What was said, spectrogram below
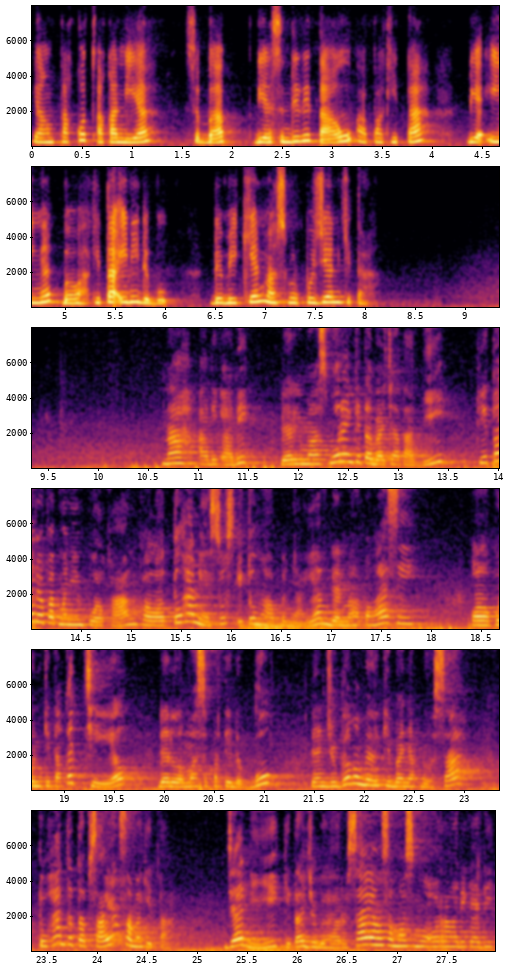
yang takut akan Dia, sebab Dia sendiri tahu apa kita. Dia ingat bahwa kita ini debu. Demikian Mazmur pujian kita. Nah, adik-adik, dari Mazmur yang kita baca tadi, kita dapat menyimpulkan kalau Tuhan Yesus itu Maha Penyayang dan Maha Pengasih. Walaupun kita kecil dan lemah seperti debu dan juga memiliki banyak dosa, Tuhan tetap sayang sama kita. Jadi, kita juga harus sayang sama semua orang adik-adik.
